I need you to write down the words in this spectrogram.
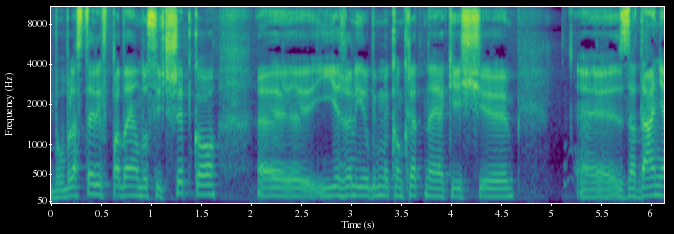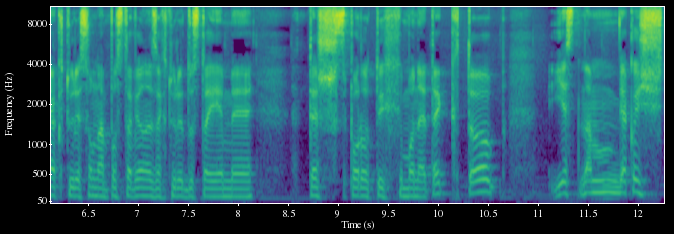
bo blastery wpadają dosyć szybko. E, jeżeli robimy konkretne jakieś e, e, zadania, które są nam postawione, za które dostajemy też sporo tych monetek, to jest nam jakoś,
